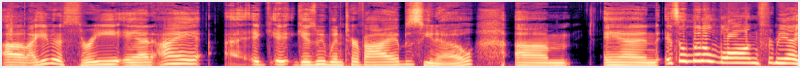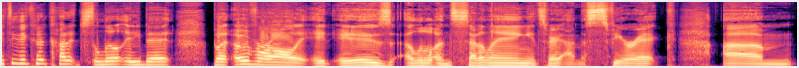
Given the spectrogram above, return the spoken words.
Um, I gave it a three, and I it, it gives me winter vibes, you know. Um, and it's a little long for me. I think they could have cut it just a little itty bit, but overall, it, it is a little unsettling. It's very atmospheric. Um,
